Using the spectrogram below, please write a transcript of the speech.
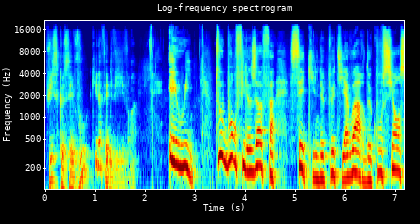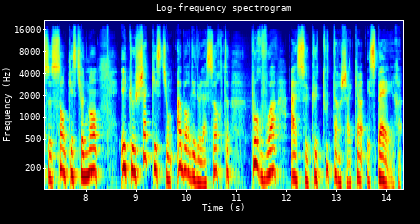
puisque c'est vous qui la faites vivre. Et oui, tout bon philosophe sait qu'il ne peut y avoir de conscience sans questionnement et que chaque question abordée de la sorte pourvoit à ce que tout un chacun espère.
